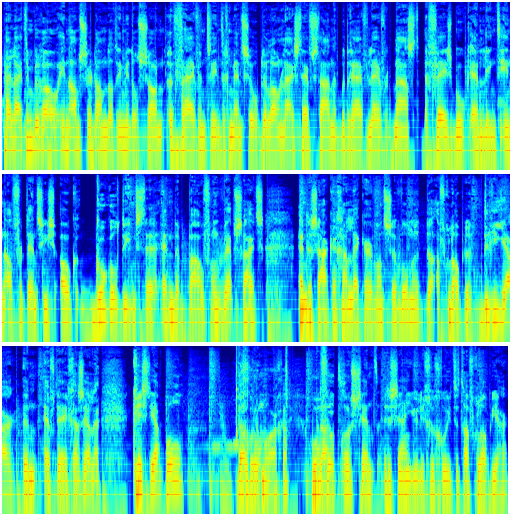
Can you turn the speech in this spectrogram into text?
Hij leidt een bureau in Amsterdam dat inmiddels zo'n 25 mensen op de loonlijst heeft staan. Het bedrijf levert naast Facebook en LinkedIn-advertenties ook Google-diensten en de bouw van websites. En de zaken gaan lekker, want ze wonnen de afgelopen drie jaar een FD Gazelle. Christian Pol, welkom. Goedemorgen. Hoeveel Bedankt. procent zijn jullie gegroeid het afgelopen jaar?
